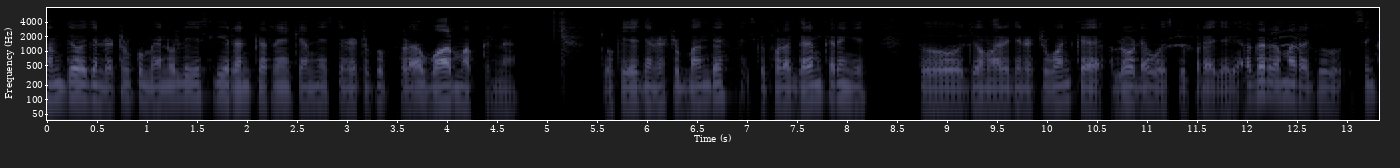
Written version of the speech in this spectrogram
ہم جو جنریٹر کو مینولی اس لیے رن کر رہے ہیں کہ ہم نے اس جنریٹر کو تھوڑا وارم اپ کرنا ہے۔ کیونکہ یہ جنریٹر بند ہے، اس کو تھوڑا گرم کریں گے تو جو ہمارے جنریٹر ون کا لوڈ ہے وہ اس کے اوپر آ جائے گا۔ اگر ہمارا جو سنک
